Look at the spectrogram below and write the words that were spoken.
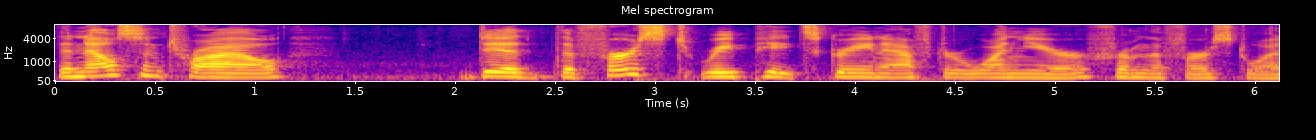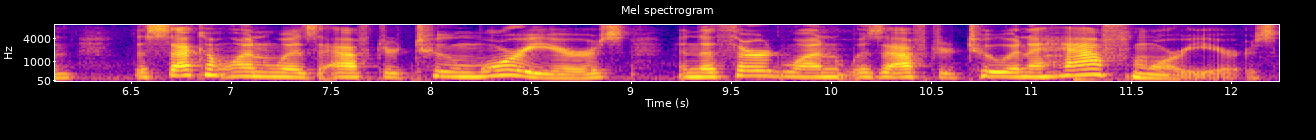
The Nelson trial did the first repeat screen after one year from the first one. The second one was after two more years, and the third one was after two and a half more years.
